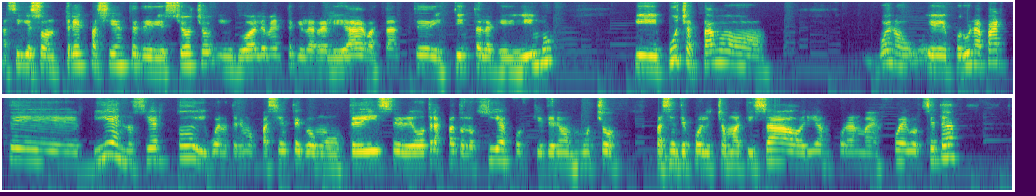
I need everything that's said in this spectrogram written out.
Así que son tres pacientes de 18, indudablemente que la realidad es bastante distinta a la que vivimos. Y pucha, estamos, bueno, eh, por una parte bien, ¿no es cierto? Y bueno, tenemos pacientes, como usted dice, de otras patologías, porque tenemos muchos pacientes politraumatizados, heridas por armas de fuego, etcétera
